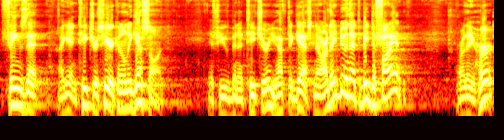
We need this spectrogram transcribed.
Things that, again, teachers here can only guess on. If you've been a teacher, you have to guess. Now, are they doing that to be defiant? Are they hurt?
